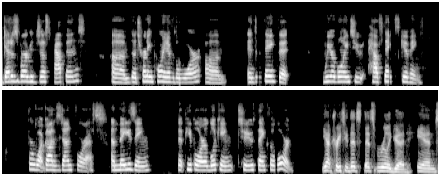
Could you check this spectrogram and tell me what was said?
Gettysburg had just happened, um, the turning point of the war, um, and to think that we are going to have Thanksgiving for what God has done for us. Amazing that people are looking to thank the Lord. Yeah, Tracy, that's that's really good. And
